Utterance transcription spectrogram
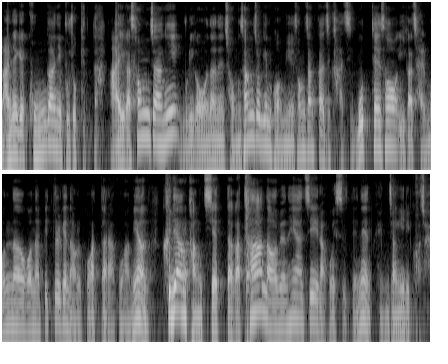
만약에 공간이 부족했다. 아이가 성장이 우리가 원하는 정상적인 범위의 성장까지 가지 못해서 이가 잘못 나오거나 삐뚤게 나올 것 같다라고 하면 그냥 방치했다가 다 나오면 해야지라고 했을 때는 굉장히 일이 커져요.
